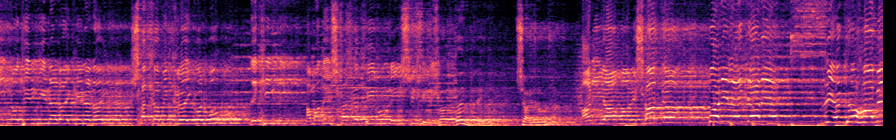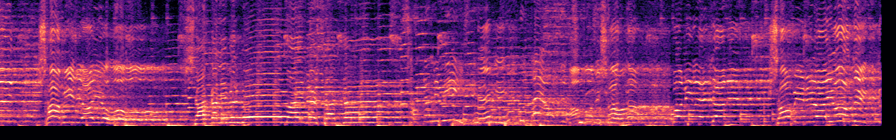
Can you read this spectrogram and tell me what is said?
এই নদীর কিনারায় কিনারায় শাখা বিক্রয় করব। দেখি আমাদের শাখা পেয়ে নিশ্চিত সত্যই ভাই চলো। আর আমার শাখা পরিলে যারে দীর্ঘ হবে স্বামীর আয় শাখা নেবেন গো মায়েরা শাখা। আছিস? আমার শাখা বনিলে জানে স্বামীর আয় দিগ্গ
